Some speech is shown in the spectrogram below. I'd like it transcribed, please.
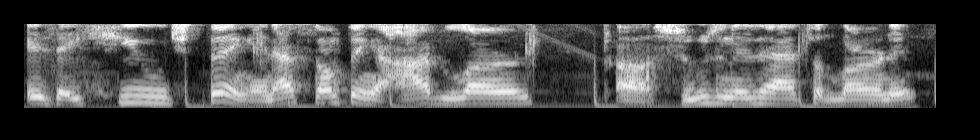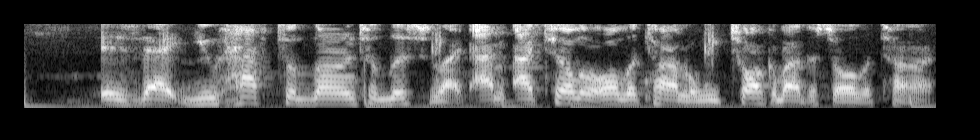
is a huge thing, and that's something I've learned. Uh, Susan has had to learn it. Is that you have to learn to listen? Like I, I tell her all the time, and we talk about this all the time.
